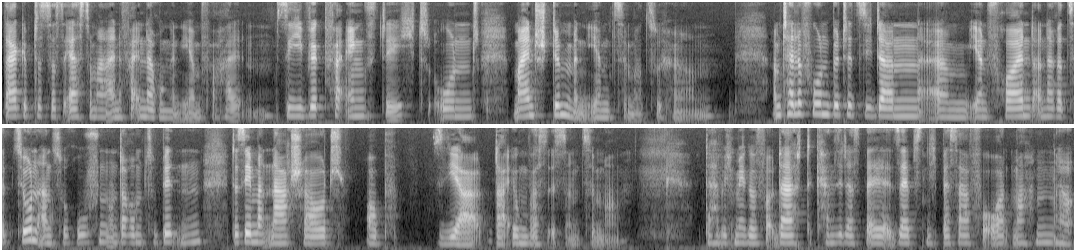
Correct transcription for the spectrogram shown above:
Da gibt es das erste Mal eine Veränderung in ihrem Verhalten. Sie wirkt verängstigt und meint Stimmen in ihrem Zimmer zu hören. Am Telefon bittet sie dann, ähm, ihren Freund an der Rezeption anzurufen und darum zu bitten, dass jemand nachschaut, ob sie ja da irgendwas ist im Zimmer. Da habe ich mir gedacht, kann sie das selbst nicht besser vor Ort machen. Ja.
